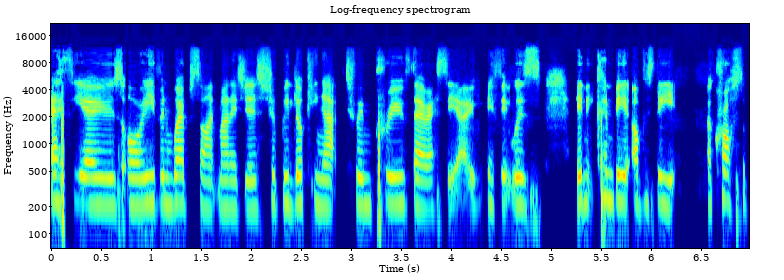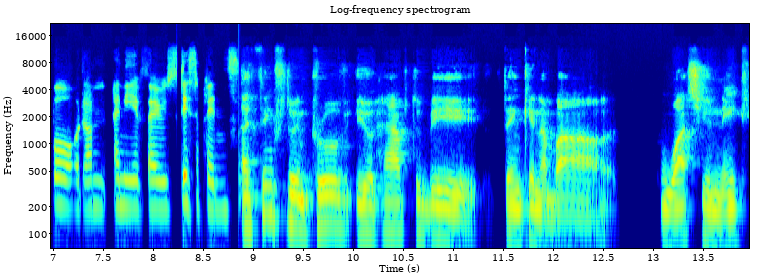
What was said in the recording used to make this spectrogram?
SEOs or even website managers should be looking at to improve their SEO? If it was, and it can be obviously across the board on any of those disciplines. I think to improve, you have to be thinking about what's unique.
